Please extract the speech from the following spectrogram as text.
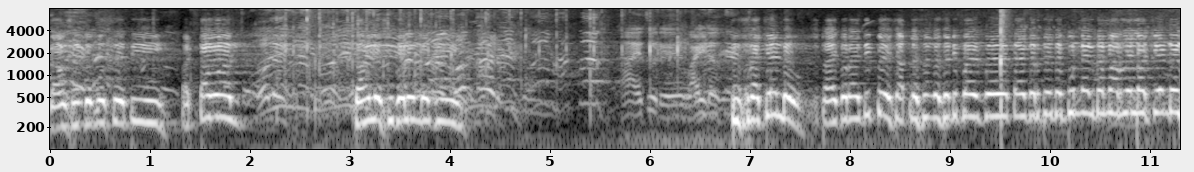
धावसंख्या पोचते ती अठ्ठावन्न. चांगली अशी गोलंदाजी तिसरा चेंडू. स्ट्रायकर आहे दीपेश. आपल्या संघासाठी काय करतोय तो? पुन्हा एकदा मारलेला चेंडू.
